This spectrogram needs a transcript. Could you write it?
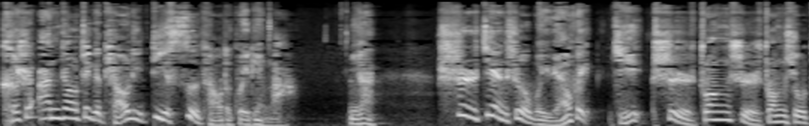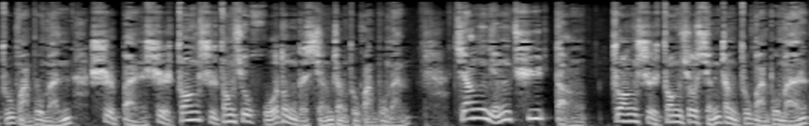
可是按照这个条例第四条的规定啊，你看，市建设委员会及市装饰装修主管部门是本市装饰装修活动的行政主管部门，江宁区等。装饰装修行政主管部门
